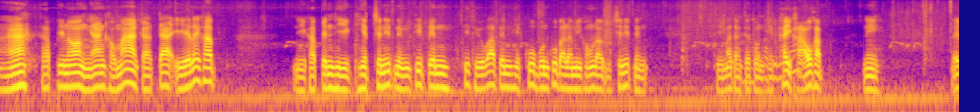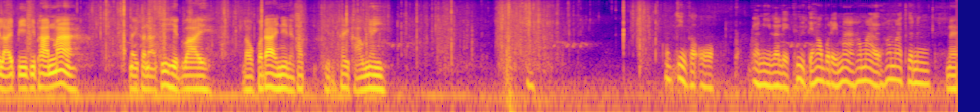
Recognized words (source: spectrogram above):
อ่าครับพี่น้องย่างเขามากกับจ้าเอเลยครับ นี่ครับเป็นหีกเห็ดชนิดหนึ่งที่เป็นที่ถือว่าเป็นเห็ดคู่บุญคู่บารมีของเราอีกชนิดหนึ่งที่มาตั้งแต่ต้นเห็ดไข่ขาวครับ นี่หลายๆ ปีที่ผ่านมาในขณะที่เห็ดวายเราก็ได้นี่แหละครับ เห็ดไข่ขาวไงความจริงก็ออก อันนี้ละเล็กคือแต่เฮาบ่ได้มาเฮามาเฮามาเทื่อหนึง แม่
